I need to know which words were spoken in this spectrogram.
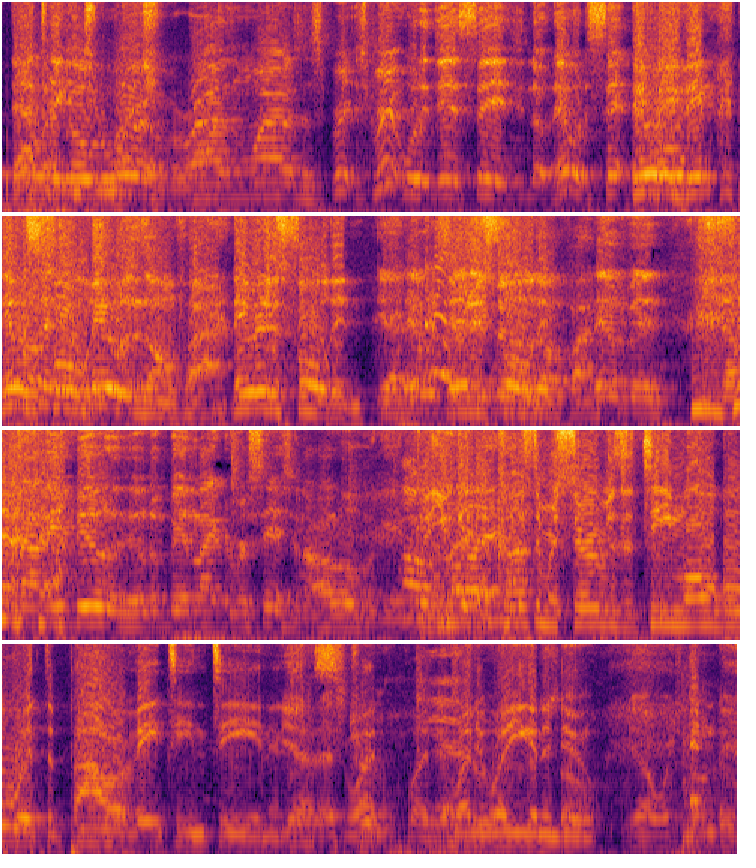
That would have take been over too the much. world. Verizon Wireless and Sprint. Sprint would have just said, you know, they would have set. They would've- they- they they would would've folded. buildings on fire. They were just folded. Yeah, they would have just folded. on fire. They would have been jumping out their buildings. It would have been like the recession all over again. Oh, But you get the customer service of T-Mobile with the power of AT and T, and Yeah, that's what true. what, Yeah. what, what are you gonna So, do? Yeah, what you gonna do?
